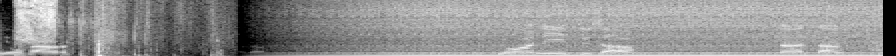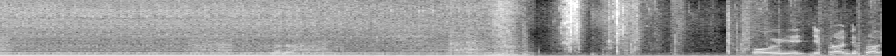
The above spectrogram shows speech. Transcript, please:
Ni orang ah. Diorang ni susah nak datang Mana? Oh, dia peron, dia peron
